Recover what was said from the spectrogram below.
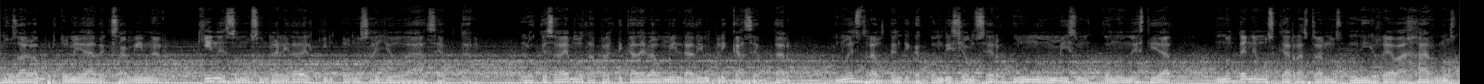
nos da la oportunidad de examinar quiénes somos en realidad. El quinto nos ayuda a aceptar lo que sabemos. La práctica de la humildad implica aceptar nuestra auténtica condición, ser uno mismo con honestidad. No tenemos que arrastrarnos ni rebajarnos,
